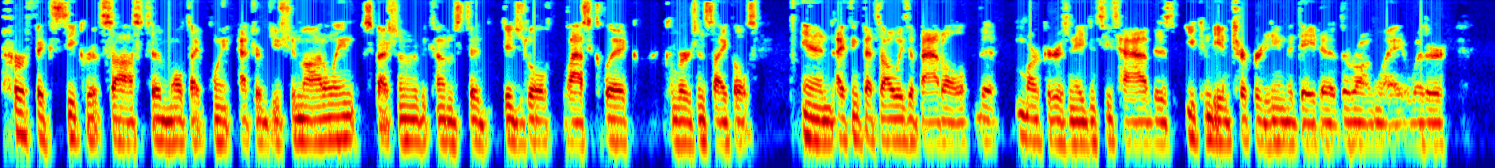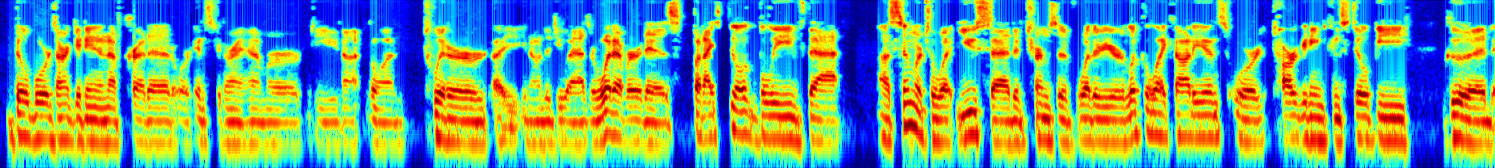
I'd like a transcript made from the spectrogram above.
perfect secret sauce to multi-point attribution modeling, especially when it comes to digital last click conversion cycles. And I think that's always a battle that marketers and agencies have is you can be interpreting the data the wrong way, whether billboards aren't getting enough credit or Instagram or do you not go on Twitter, uh, you know, to do ads or whatever it is. But I still believe that uh, similar to what you said in terms of whether your lookalike audience or targeting can still be good.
